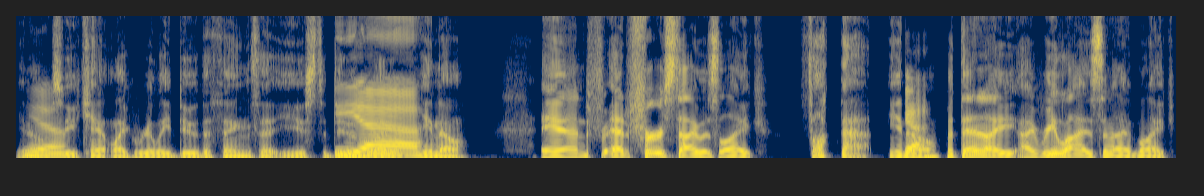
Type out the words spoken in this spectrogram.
You know, Yeah. so you can't like really do the things that you used to do. Yeah. You know, and f- at first I was like, fuck that, you Yeah. know, but then I, I realized and I'm like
